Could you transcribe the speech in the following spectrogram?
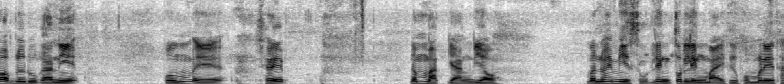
รอบฤดูกาลนี้ ผมเออใช้ น้ำหมักอย่างเดียว มันไม่มีสูตรเร่งต้นเร่งใบคือผมไม่ได้ท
